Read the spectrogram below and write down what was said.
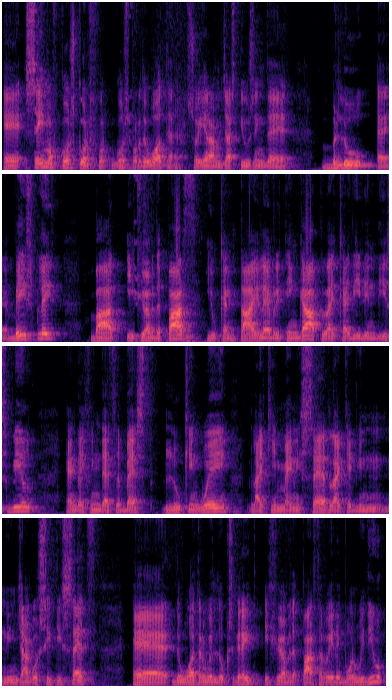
Uh, same of course goes for, goes for the water. So here I'm just using the blue uh, base plate but if you have the parts you can tile everything up like I did in this build and I think that's the best looking way like in many sets like in Ninjago City sets uh, the water will looks great if you have the part available with you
